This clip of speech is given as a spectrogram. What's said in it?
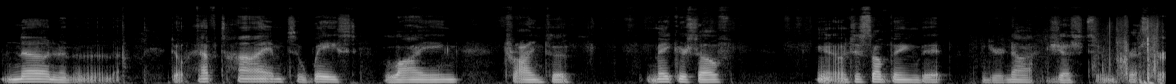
No, no, no, no, no. Don't have time to waste lying, trying to make yourself, you know, just something that you're not just to impress her.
